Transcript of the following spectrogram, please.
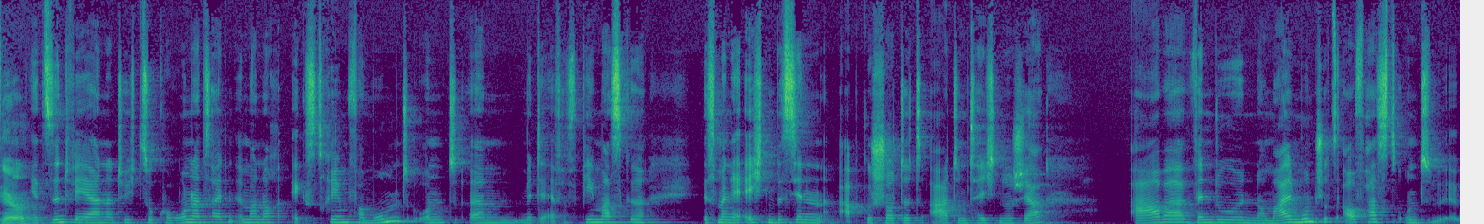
Ja. Jetzt sind wir ja natürlich zu Corona-Zeiten immer noch extrem vermummt und ähm, mit der FFP-Maske ist man ja echt ein bisschen abgeschottet atemtechnisch, ja. Aber wenn du einen normalen Mundschutz aufhast und äh,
